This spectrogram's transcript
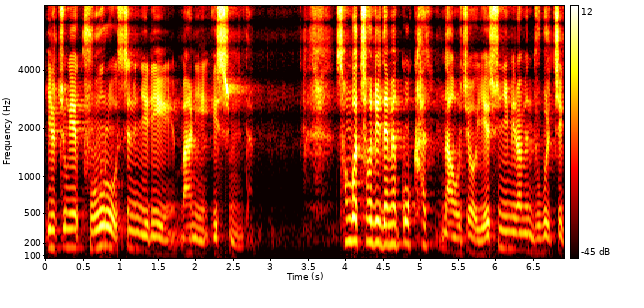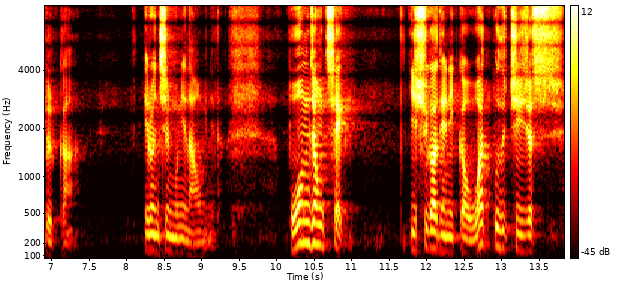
일종의 구호로 쓰는 일이 많이 있습니다. 선거철이 되면 꼭 나오죠. 예수님이라면 누굴 찍을까? 이런 질문이 나옵니다. 보험 정책 이슈가 되니까 What would Jesus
